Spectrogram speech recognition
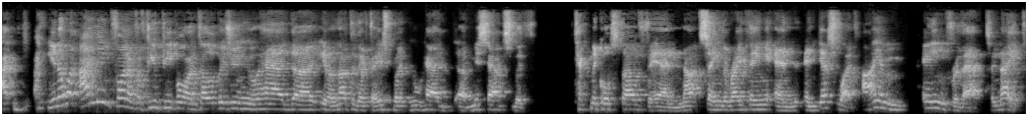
I- you know what? I made fun of a few people on television who had, uh, you know, not to their face, but who had uh, mishaps with technical stuff and not saying the right thing. And and guess what? I am paying for that tonight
